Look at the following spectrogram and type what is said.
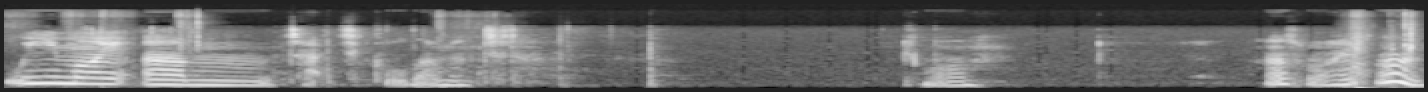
we might, um, tactical them into Come on. That's right, run.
